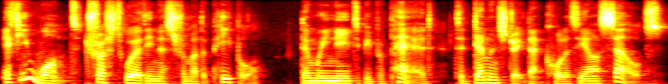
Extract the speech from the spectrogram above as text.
If you want trustworthiness from other people, then we need to be prepared to demonstrate that quality ourselves.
